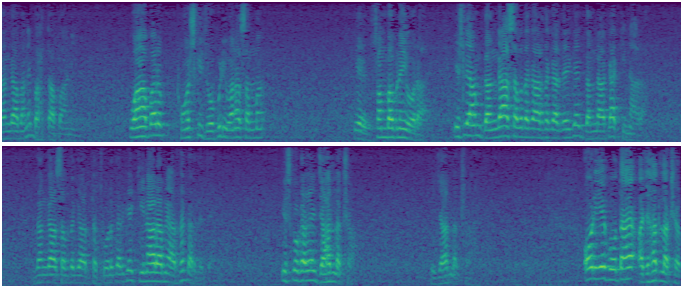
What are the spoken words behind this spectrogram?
गंगा माने बहता पानी। वहाँ पर ठोस की झोपड़ी होना संभव संभव नहीं हो रहा है। इसलिए हम गंगा शब्द का अर्थ कर देंगे गंगा का किनारा। गंगा शब्द का अर्थ छोड़ करके किनारा में अर्थ कर देते हैं। इसको कहते हैं जहद लक्षण। ये जहद लक्षण है। और एक होता है अजहद लक्षण।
